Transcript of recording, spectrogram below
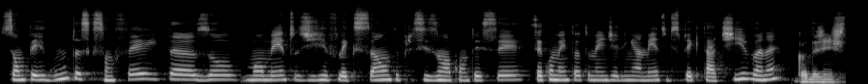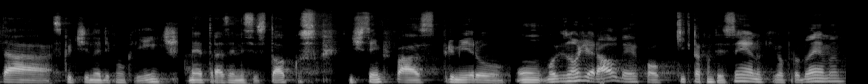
são perguntas que são feitas ou momentos de reflexão que precisam acontecer. Você comentou também de alinhamento de expectativa, né? Quando a gente está discutindo ali com o cliente, né, trazendo esses tópicos, a gente sempre faz primeiro um, uma visão geral, né, qual que está acontecendo, o que é o problema,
